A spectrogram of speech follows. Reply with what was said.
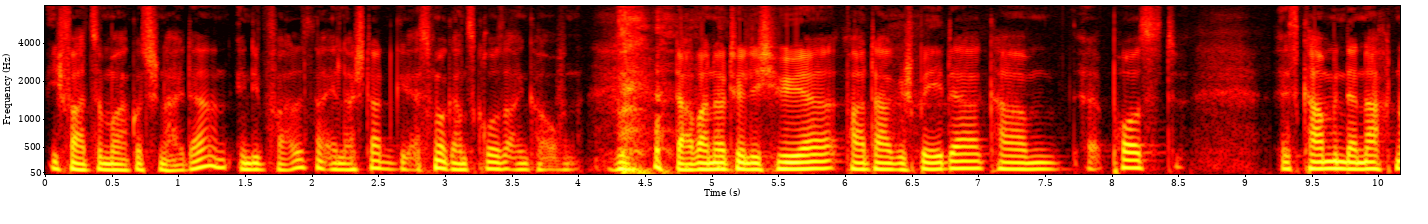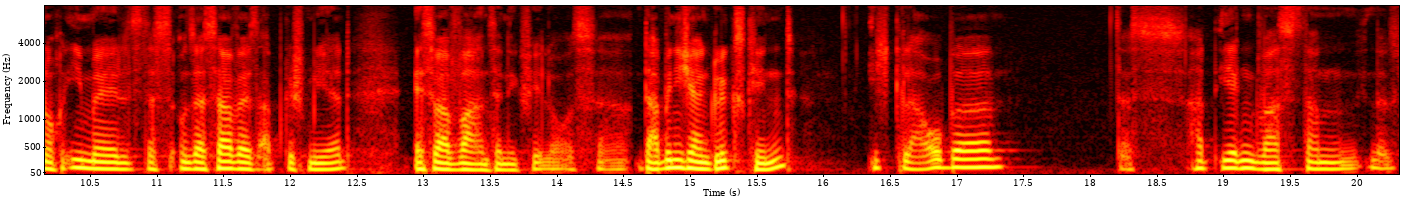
ich fahre zu Markus Schneider in die Pfalz, nach Ellerstadt, gehe erstmal ganz groß einkaufen. da war natürlich höher, ein paar Tage später kam äh, Post, es kam in der Nacht noch E-Mails, unser Server ist abgeschmiert. Es war wahnsinnig viel los. Da bin ich ein Glückskind ich glaube, das hat irgendwas dann. Das,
